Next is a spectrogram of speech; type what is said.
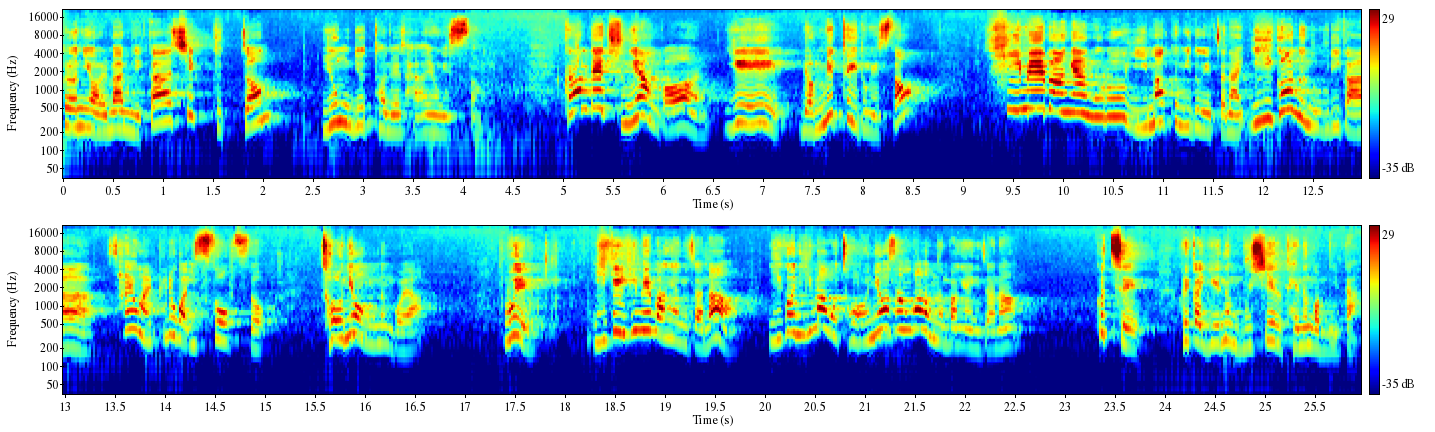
그러니 얼마입니까? 19.6 뉴턴을 사용했어. 그런데 중요한 건 얘 몇 미터 이동했어? 힘의 방향으로 이만큼 이동했잖아. 이거는 우리가 사용할 필요가 있어 없어? 전혀 없는 거야. 왜? 이게 힘의 방향이잖아. 이건 힘하고 전혀 상관없는 방향이잖아. 그치? 그러니까 얘는 무시해도 되는 겁니다.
